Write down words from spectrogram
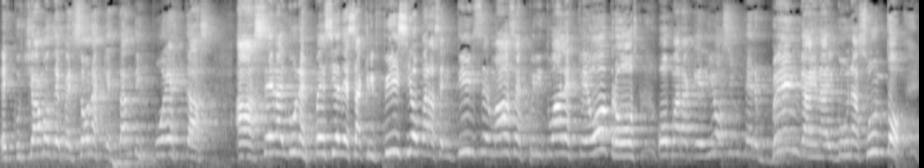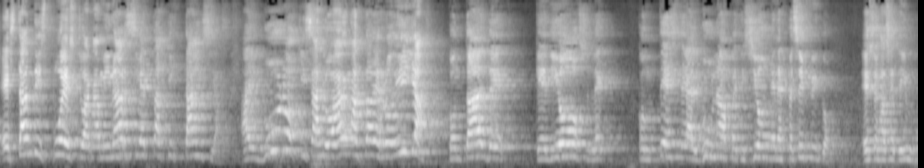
Escuchamos de personas que están dispuestas a hacer alguna especie de sacrificio para sentirse más espirituales que otros o para que Dios intervenga en algún asunto. Están dispuestos a caminar ciertas distancias. Algunos quizás lo hagan hasta de rodillas con tal de que Dios le conteste alguna petición en específico. Eso es ascetismo.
